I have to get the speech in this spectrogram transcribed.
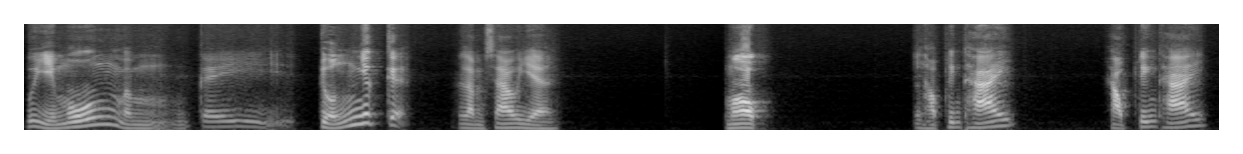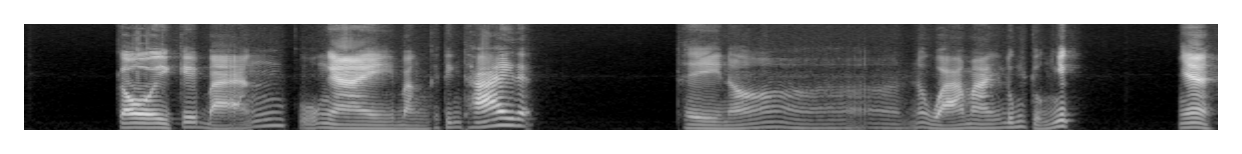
quý vị muốn mà cái chuẩn nhất á, làm sao giờ? Một là học tiếng thái học tiếng thái coi cái bản của ngài bằng cái tiếng thái đó thì nó nó quả mai đúng chuẩn nhất nha.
